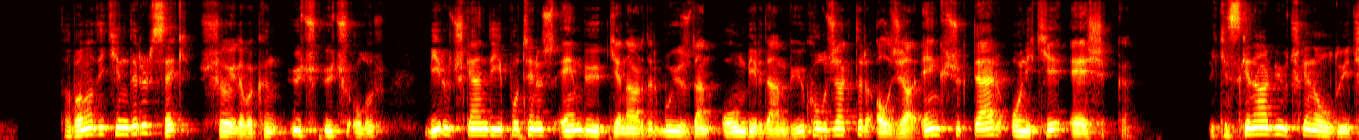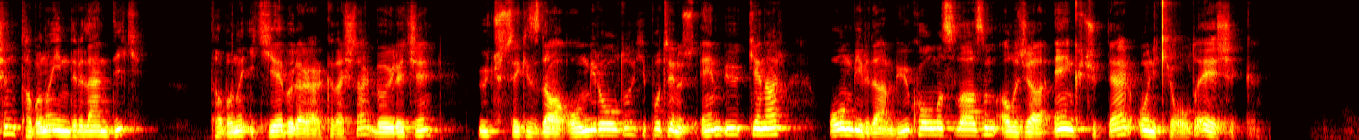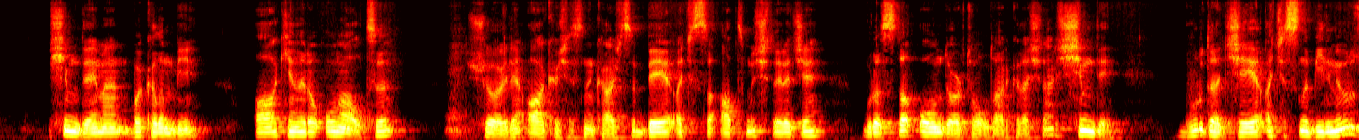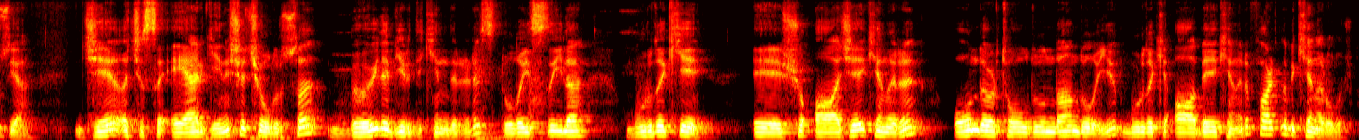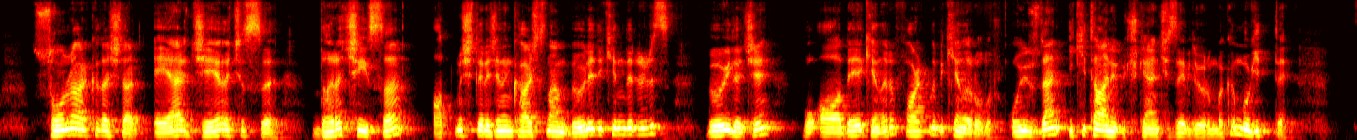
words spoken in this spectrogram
Tabana dikindirirsek şöyle bakın 3 3 olur. Bir üçgende hipotenüs en büyük kenardır. Bu yüzden 11'den büyük olacaktır. Alacağı en küçük değer 12 E şıkkı. İkizkenar bir üçgen olduğu için tabana indirilen dik tabanı 2'ye böler arkadaşlar. Böylece 3 8 daha 11 oldu. Hipotenüs en büyük kenar 11'den büyük olması lazım. Alacağı en küçük değer 12 oldu. E şıkkı. Şimdi hemen bakalım bir. A kenarı 16. Şöyle A köşesinin karşısı. B açısı 60 derece. Burası da 14 oldu arkadaşlar. Şimdi burada C açısını bilmiyoruz ya. C açısı eğer geniş açı olursa böyle bir dik indiririz. Dolayısıyla buradaki e, şu AC kenarı 14 olduğundan dolayı buradaki AB kenarı farklı bir kenar olur. Sonra arkadaşlar eğer C açısı dar açıysa 60 derecenin karşısından böyle dik indiririz. Böylece bu AB kenarı farklı bir kenar olur. O yüzden iki tane üçgen çizebiliyorum. Bakın bu gitti.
